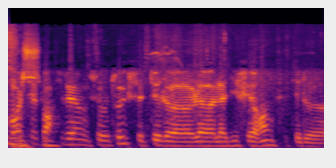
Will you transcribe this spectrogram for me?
Moi, j'étais parti vers sur le truc, c'était la, la différence, c'était le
